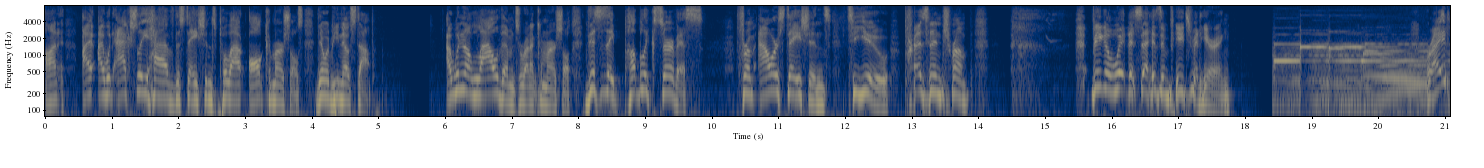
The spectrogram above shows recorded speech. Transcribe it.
On, I, I would actually have the stations pull out all commercials. There would be no stop. I wouldn't allow them to run a commercial. This is a public service from our stations to you, President Trump, being a witness at his impeachment hearing. Right?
